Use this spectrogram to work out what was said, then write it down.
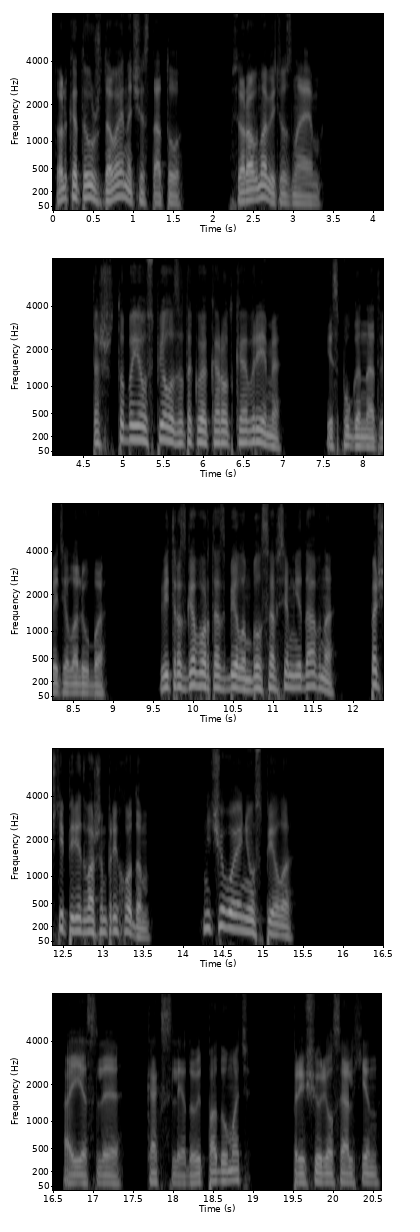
«Только ты уж давай на чистоту. Все равно ведь узнаем». «Да что бы я успела за такое короткое время?» — испуганно ответила Люба. Ведь разговор-то с Белым был совсем недавно. почти перед вашим приходом. Ничего я не успела». «А если как следует подумать?» — прищурился Альхин.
